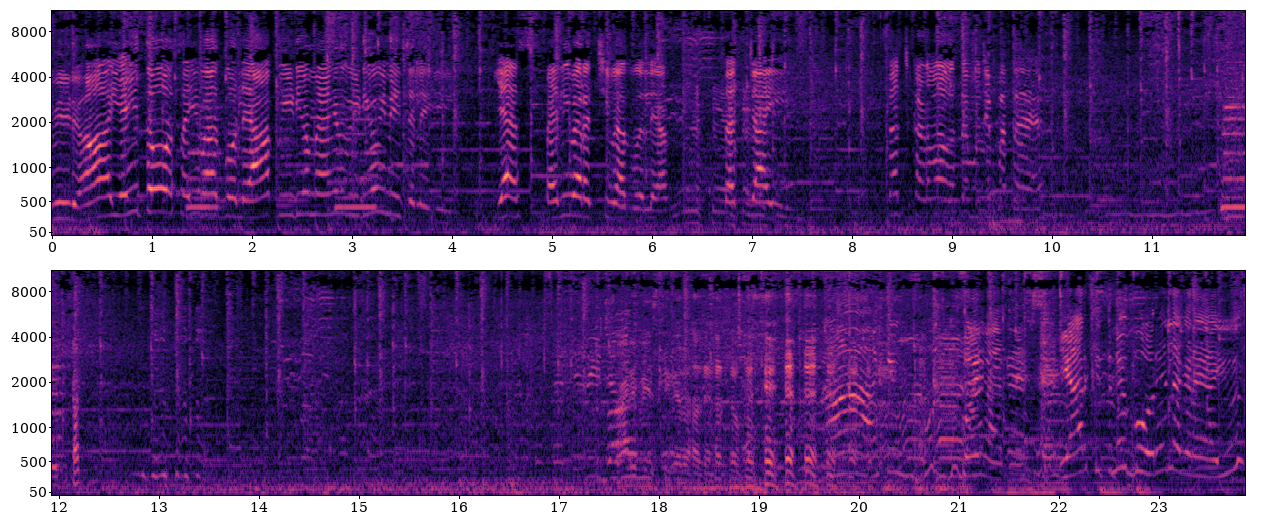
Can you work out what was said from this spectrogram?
वीडियो। हाँ यही तो सही बात बोले। आप वीडियो में आएँगे तो वीडियो ही नहीं चलेगी। यस पहली बार अच्छी बात बोले आप। सच्चाई। सच कड़वा होता है मुझे पता है। सारी बेइज्जती करवा देना तुम हाँ, यार कितने गोरे लग रहे हैं आयुष।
